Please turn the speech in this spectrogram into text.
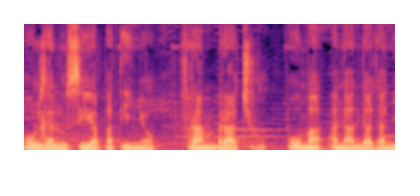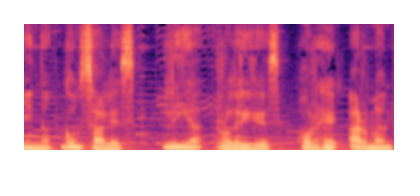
Olga Lucía Patiño, Fran Bracho, Uma Ananda Dañino González, Lía Rodríguez, Jorge Arman,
